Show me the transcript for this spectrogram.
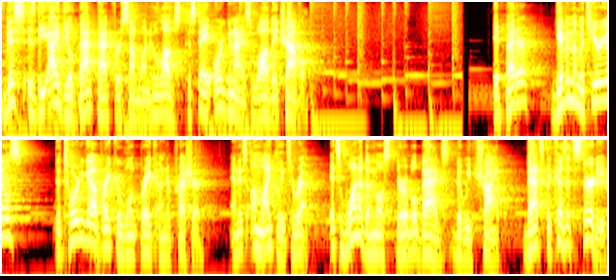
This is the ideal backpack for someone who loves to stay organized while they travel. It better, given the materials, the Tortuga Outbreaker won't break under pressure, and it's unlikely to rip. It's one of the most durable bags that we've tried. That's because it's sturdy,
